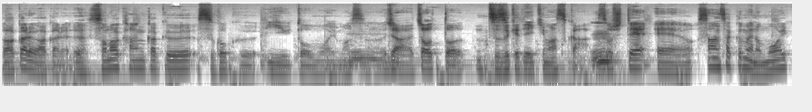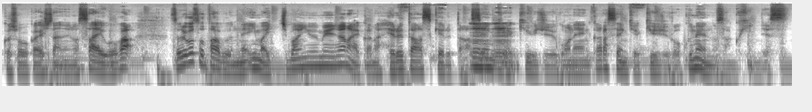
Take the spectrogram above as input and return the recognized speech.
わかるわかる。うん。その感覚、すごくいいと思います。うんじゃあ、ちょっと続けていきますか。うんそして、えー、3作目のもう一個紹介したのの最後が、それこそ多分ね、今一番有名じゃないかな。ヘルタースケルター。うんうん1995年から1996年の作品です。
